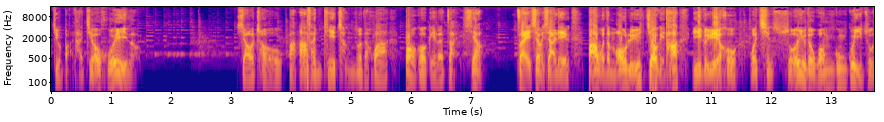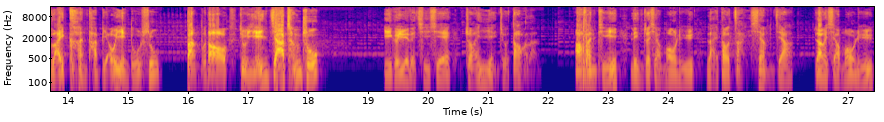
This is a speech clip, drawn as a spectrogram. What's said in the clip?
就把它教会了。”小丑把阿凡提承诺的话报告给了宰相，宰相下令把我的毛驴交给他。一个月后，我请所有的王公贵族来看他表演读书，办不到就严加惩处。一个月的期限转眼就到了，阿凡提领着小毛驴来到宰相家，让小毛驴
